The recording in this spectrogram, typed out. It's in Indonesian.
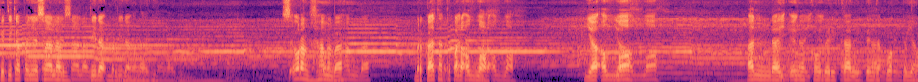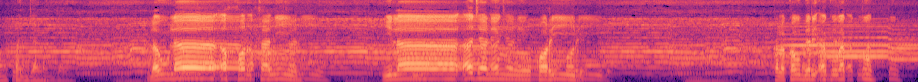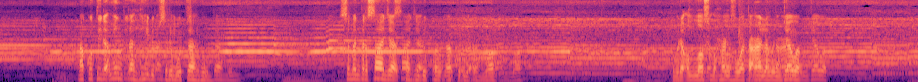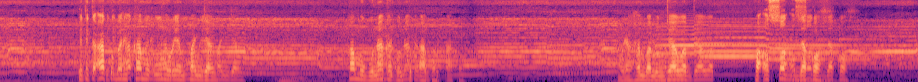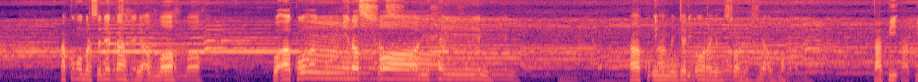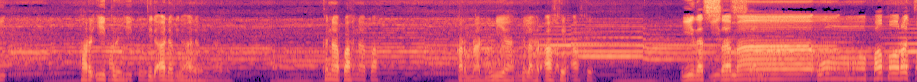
ketika penyesalan tidak berguna lagi. Seorang hamba berkata kepada Allah, Ya Allah, andai engkau beri kami tenggat waktu yang panjang. Laula akhartani ila ajalin qarib. Kalau kau beri aku waktu, aku tidak minta hidup seribu tahun. Sebentar saja kau hidupkan aku, ya Allah. Kemudian Allah Subhanahu wa taala menjawab, Ketika aku beri kamu umur yang panjang, kamu gunakan untuk apa? Kemudian hamba menjawab, Fa as-saddaqah. Aku mau bersedekah, ya Allah. Akum minas salihin. Aku ingin menjadi orang yang soleh, ya Allah. Tapi hari itu tidak ada gunanya. Kenapa? Karena dunia telah berakhir. Idza as-samaa'u fatarat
